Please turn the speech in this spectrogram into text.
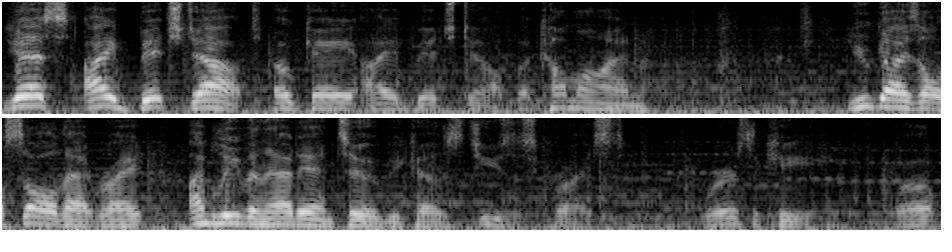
Yes, I bitched out. Okay, I bitched out. But come on. You guys all saw that, right? I'm leaving that in too because Jesus Christ. Where's the key? Well,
